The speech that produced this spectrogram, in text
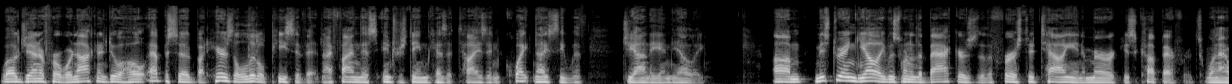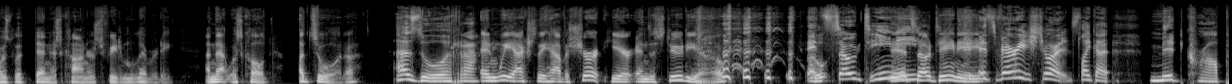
Well, Jennifer, we're not going to do a whole episode, but here's a little piece of it. And I find this interesting because it ties in quite nicely with Gianni Agnelli. Um, Mr. Agnelli was one of the backers of the first Italian America's Cup efforts when I was with Dennis Conner's Freedom Liberty. And that was called Azzurra. Azzurra. And we actually have a shirt here in the studio. It's so teeny. It's so teeny. It's very short. It's like a mid crop.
